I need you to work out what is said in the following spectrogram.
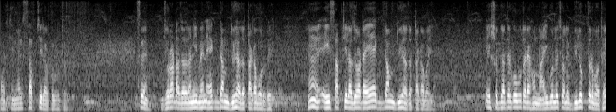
অরিজিনাল সাপচিলা কবুতর। বুঝছেন জোড়াটা যারা নেবেন একদম দুই হাজার টাকা পড়বে। হ্যাঁ এই সাপচিলা জোড়াটা একদম দুই হাজার টাকা ভাই। এইসব জাতের কবুতর এখন নাই বলে চলে বিলুপ্তর পথে।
